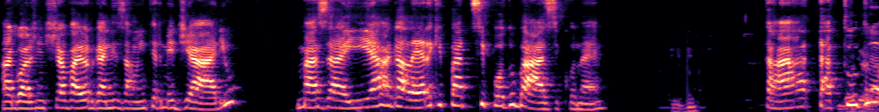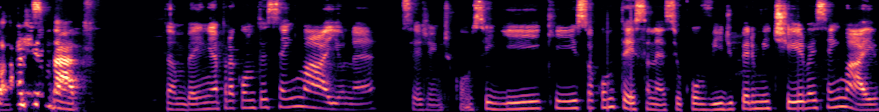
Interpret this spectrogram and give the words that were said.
Agora a gente já vai organizar um intermediário, mas aí é a galera que participou do básico, né? Uhum. Tá, tá tudo Legal. agendado. Também é para acontecer em maio, né? Se a gente conseguir que isso aconteça, né? Se o Covid permitir, vai ser em maio.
